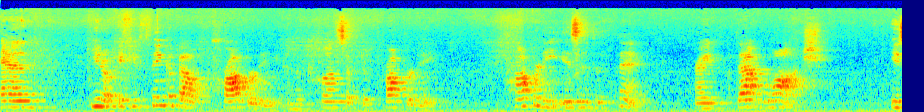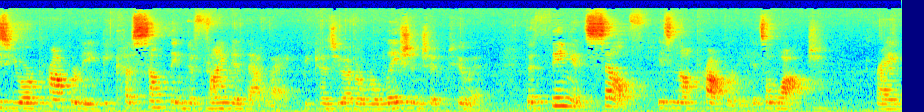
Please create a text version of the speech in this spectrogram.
and you know, if you think about property and the concept of property, property isn't a thing, right? That watch is your property because something defined it that way, because you have a relationship to it. The thing itself is not property, it's a watch, right?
